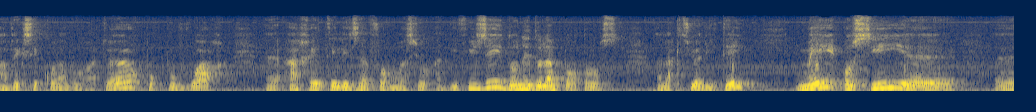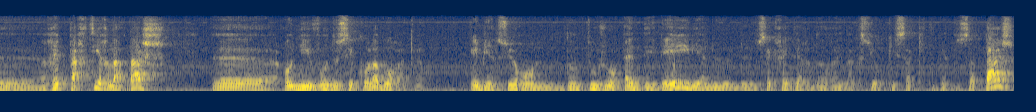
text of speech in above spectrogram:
avec ses collaborateurs pour pouvoir euh, arrêter les informations à diffuser, donner de l'importance à l'actualité, mais aussi euh, euh, répartir la tâche au niveau de ses collaborateurs. Et bien sûr, on donne toujours un délai. Il y a le, secrétaire de rédaction qui s'acquitte bien de sa tâche.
